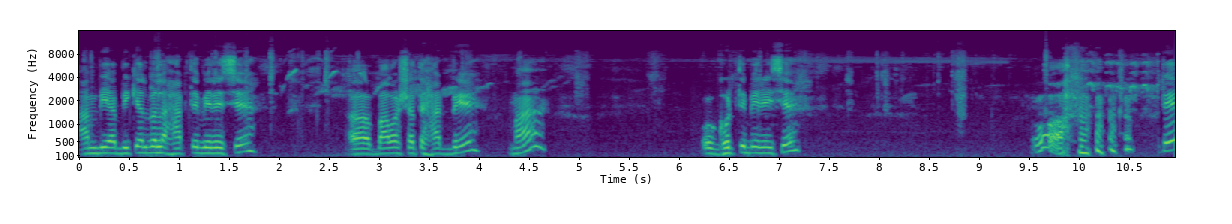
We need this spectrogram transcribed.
আম্বিয়া বিকেলবেলা হাঁটতে বেরিয়েছে। বাবার সাথে হাঁটবে, মা। ও ঘুরতে বেরিয়েছে। ও। হাঁটে।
